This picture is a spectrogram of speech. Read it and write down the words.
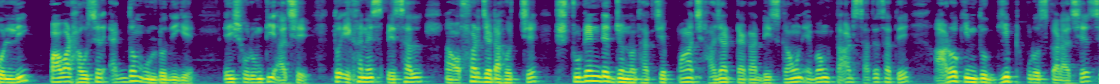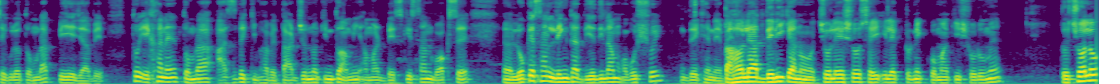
পল্লী পাওয়ার হাউসের একদম উল্টো দিকে। এই শোরুমটি আছে। তো এখানে স্পেশাল অফার যেটা হচ্ছে স্টুডেন্টদের জন্য থাকছে পাঁচ হাজার টাকা ডিসকাউন্ট এবং তার সাথে সাথে আরও কিন্তু গিফট পুরস্কার আছে, সেগুলো তোমরা পেয়ে যাবে। তো এখানে তোমরা আসবে কীভাবে? তার জন্য কিন্তু আমি আমার ডেসক্রিপশান বক্সে লোকেশান লিঙ্কটা দিয়ে দিলাম, অবশ্যই দেখে নেবে। তাহলে আর দেরি কেন? চলে এসো সেই ইলেকট্রনিক কোমাকি শোরুমে তো চলো,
